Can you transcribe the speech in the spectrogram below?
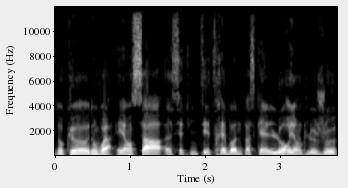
Donc euh, donc voilà. Et en ça, euh, cette unité est très bonne parce qu'elle oriente le jeu.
